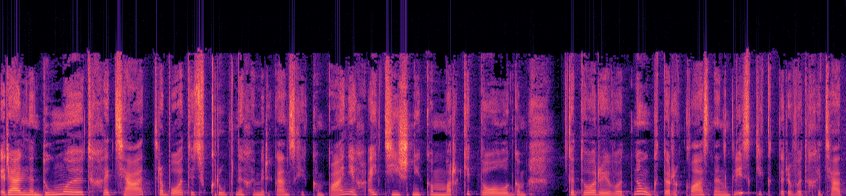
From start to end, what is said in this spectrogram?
реально думают, хотят работать в крупных американских компаниях, айтишникам, маркетологам, которые вот, ну, у которых классный английский, которые вот хотят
